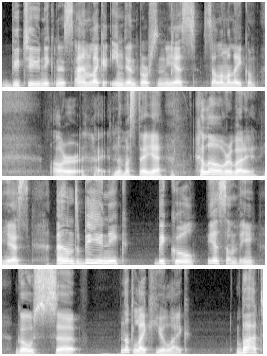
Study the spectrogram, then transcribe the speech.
beauty uniqueness. I'm like an Indian person. Yes. Salam alaikum. Or namaste. Yeah. Hello, everybody. Yes. And be unique. Be cool. Yes, something goes uh, not like you like. But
